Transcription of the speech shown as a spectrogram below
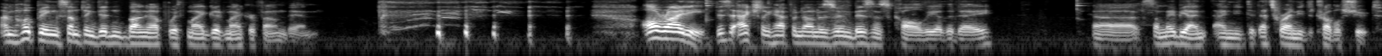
I'm hoping something didn't bung up with my good microphone then. All righty. This actually happened on a Zoom business call the other day. Uh, so maybe I, I need to, that's where I need to troubleshoot.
